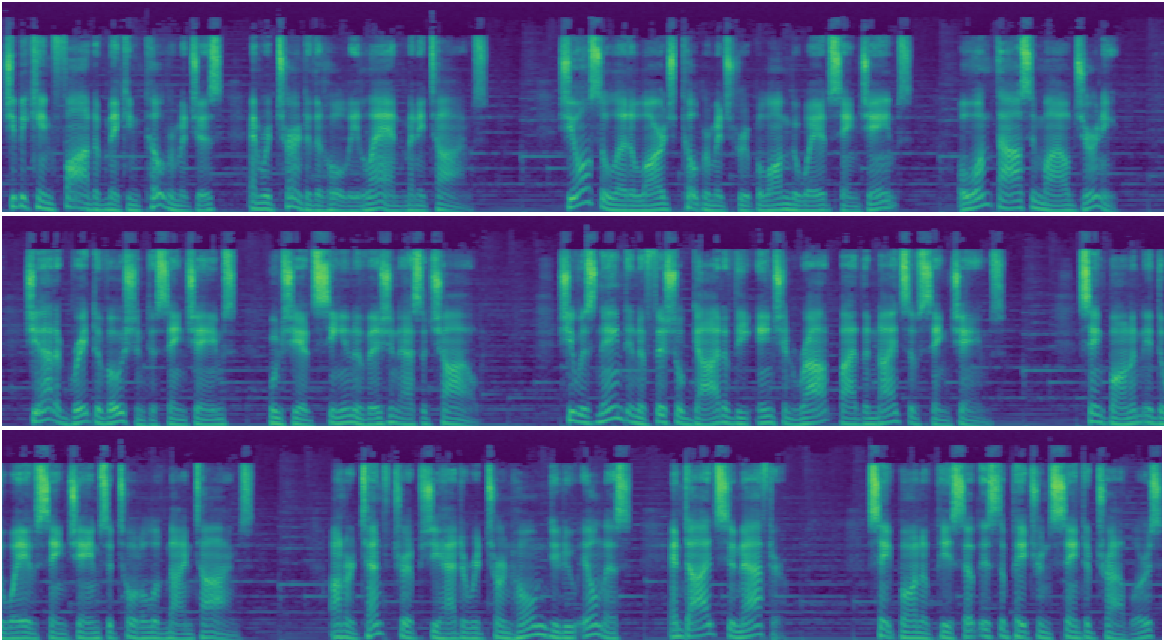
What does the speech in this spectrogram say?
She became fond of making pilgrimages and returned to the Holy Land many times. She also led a large pilgrimage group along the way of St. James, a 1,000 mile journey. She had a great devotion to St. James, whom she had seen in a vision as a child. She was named an official guide of the ancient route by the Knights of St. James. St. Made the way of St. James a total of nine times. On her 10th trip, she had to return home due to illness and died soon after. St. Bona of Pisa is the patron saint of travelers,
